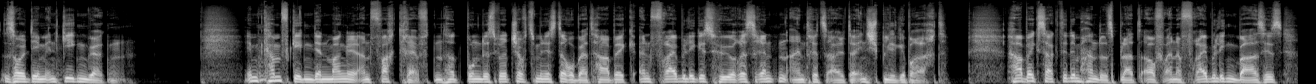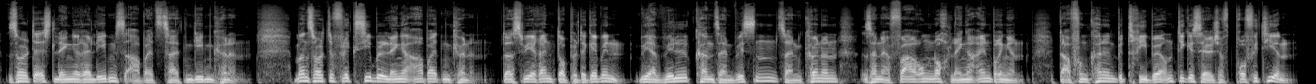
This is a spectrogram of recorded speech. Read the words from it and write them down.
soll dem entgegenwirken. Im Kampf gegen den Mangel an Fachkräften hat Bundeswirtschaftsminister Robert Habeck ein freiwilliges höheres Renteneintrittsalter ins Spiel gebracht. Habeck sagte dem Handelsblatt, auf einer freiwilligen Basis sollte es längere Lebensarbeitszeiten geben können. Man sollte flexibel länger arbeiten können. Das wäre ein doppelter Gewinn. Wer will, kann sein Wissen, sein Können, seine Erfahrung noch länger einbringen. Davon können Betriebe und die Gesellschaft profitieren.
